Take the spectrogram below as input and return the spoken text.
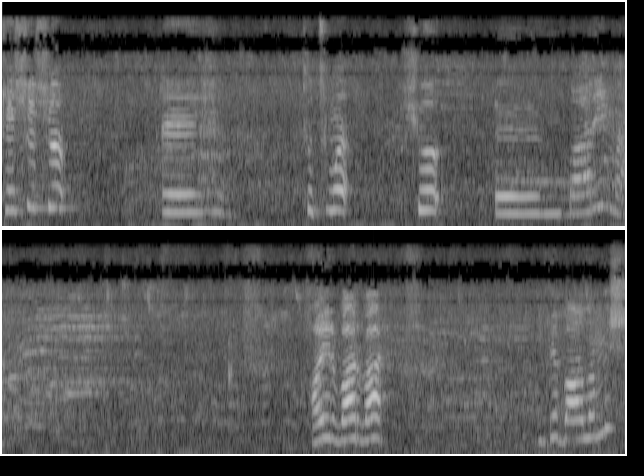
Keşke şu e, tutma şu e, Bağırayım mı? Hayır var var. İpe bağlamış.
